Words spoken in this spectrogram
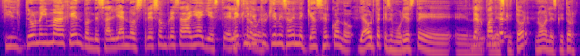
filtró una imagen donde salían los tres hombres araña y este es que Electro. yo creo que ya ni saben de qué hacer cuando... Ya ahorita que se murió este... El, ¿Black el Panther? escritor. No, el escritor.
